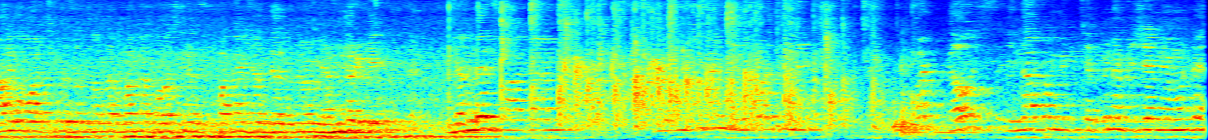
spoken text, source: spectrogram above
నాలుగు వార్షికోత్సవం సందర్భంగా గౌస్కి శుభాకాంక్షలు తెలుపుతున్నాం మీ అందరికీ. మీ అందరి సహకారం ఇందాక మీకు చెప్పిన విషయం ఏమంటే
